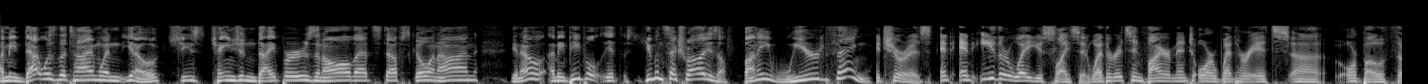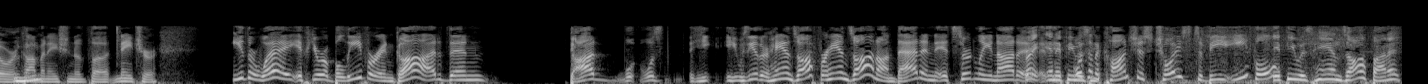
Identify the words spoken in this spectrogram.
I mean, that was the time when you know she's changing diapers and all that stuff's going on. You know, I mean, people. It, human sexuality is a funny, weird thing. It sure is, and and either way you slice it, whether it's environment or whether it's uh, or both or a Mhm. combination of uh, nature, either way, if you're a believer in God, then God w- was he he was either hands off or hands on on that, and it's certainly not. A, Right, and if he wasn't was- a conscious choice to be evil. If he was hands off on it,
